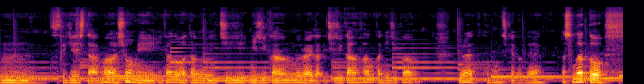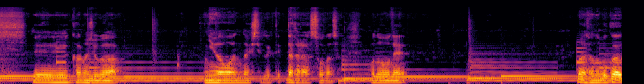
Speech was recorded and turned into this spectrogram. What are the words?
うん、素敵でした。まあ、賞味いたのは多分1、2時間ぐらいだ、1時間半か2時間ぐらいだったと思うんですけどね。その後、えー、彼女が庭を案内してくれて、だからそうなんですよ。このね、まあその僕は、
